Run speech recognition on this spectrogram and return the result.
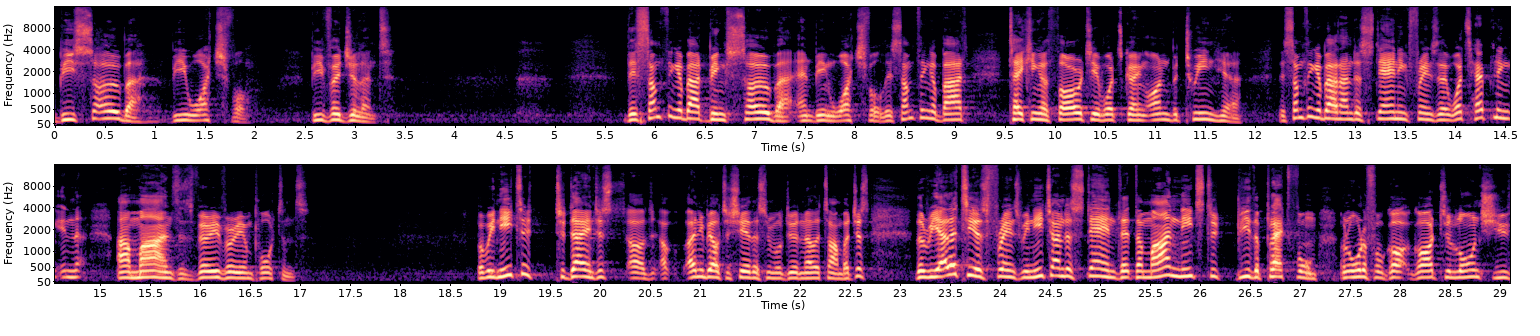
be sober, be watchful, be vigilant. There's something about being sober and being watchful. There's something about taking authority of what's going on between here. There's something about understanding, friends, that what's happening in our minds is very, very important. But we need to today, and just I'll only be able to share this and we'll do it another time, but just the reality is, friends, we need to understand that the mind needs to be the platform in order for God, God to launch you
